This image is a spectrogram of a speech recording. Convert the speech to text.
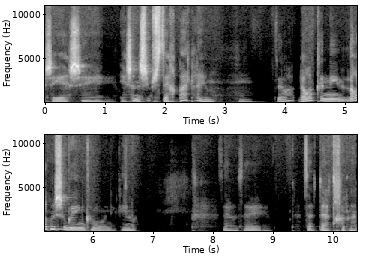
שיש אה, אנשים שזה אכפת להם. זה לא, לא רק אני, לא רק משוגעים כמוני, כאילו. זהו, זה, זאת ההתחלה.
